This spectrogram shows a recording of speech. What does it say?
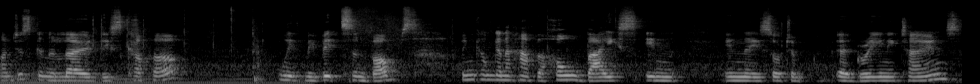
I'm just going to load this cup up with my bits and bobs. I think I'm going to have the whole base in, in these sort of uh, greeny tones.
